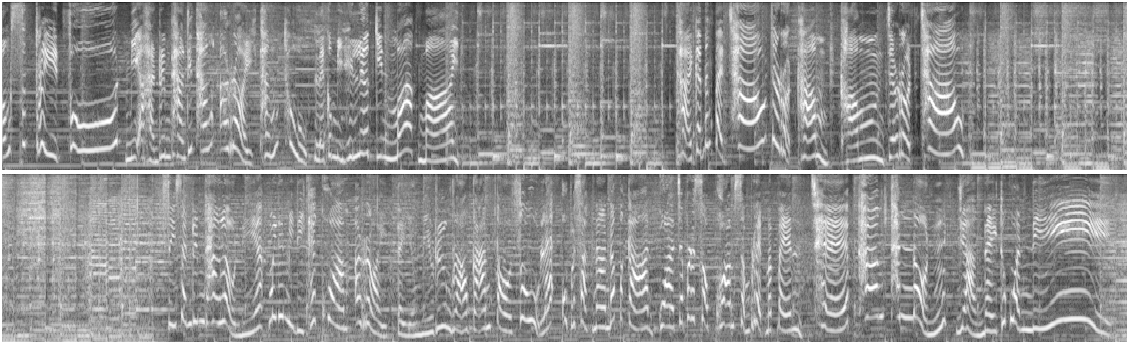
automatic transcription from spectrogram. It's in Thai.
ของสตรีทฟู้ดมีอาหารริมทางที่ทั้งอร่อย ทั้งถูก และก็มีให้เลือกกินมากมาย ขายกันตั้งแต่เช้าจะรดค่ำค่ำจะรดเช้า สีสันริมทางเหล่านี้ไม่ได้มีดีแค่ความอร่อย แต่ยังมีเรื่องราวการต่อสู้และอุปสรรคนานับประการ กว่าจะประสบความสำเร็จมาเป็นเชฟข้างถนน อย่างในทุกวันนี้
